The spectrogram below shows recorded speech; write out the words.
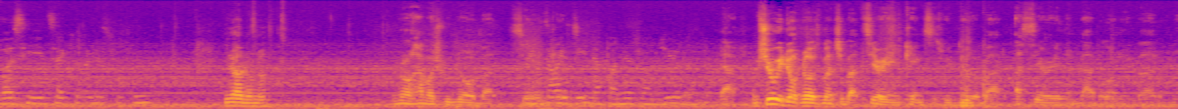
Was he in secular history too? You know, I don't know. I don't know how much we know about He Syrian was always kings. beating up on Israel and Judah. Yeah, I'm sure we don't know as much about Syrian kings as we do about Assyrian and Babylonian, but I don't know.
